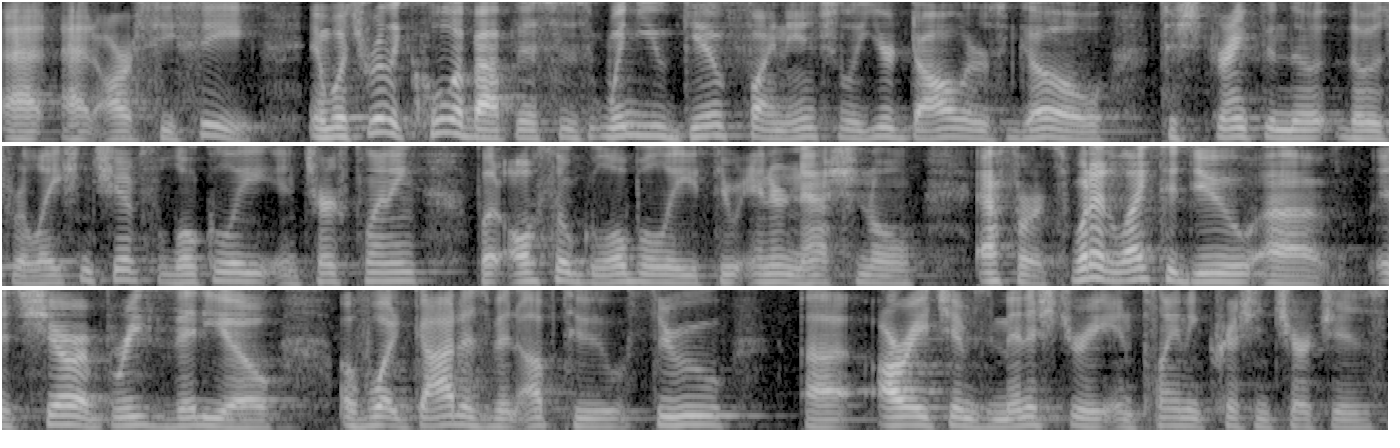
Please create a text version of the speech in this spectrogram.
at, at RCC. And what's really cool about this is when you give financially, your dollars go to strengthen the, those relationships locally in church planting, but also globally through international efforts. What I'd like to do uh, is share a brief video of what God has been up to through uh, RHM's ministry in planting Christian churches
